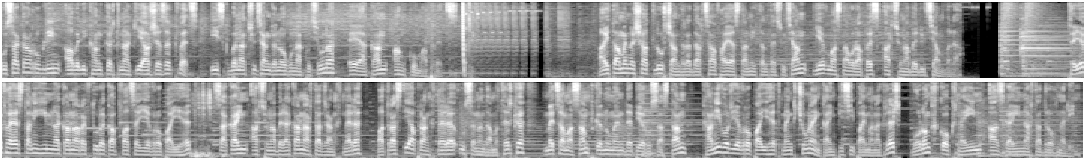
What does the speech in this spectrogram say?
Ռուսական ռուբլին ավելի քան կրկնակի արժեզրկվեց, իսկ բնակչության գնողունակությունը էական անկում ապրեց։ Այդ ամենը շատ լուրջ անդրադարձավ Հայաստանի տնտեսության եւ մասնավորապես արդյունաբերության վրա։ Թեև Հայաստանի հիմնական առևտուրը կապված է Եվրոպայի հետ, սակայն արդյունաբերական արտադրանքները, պատրաստի ապրանքները ու սննդամթերքը մեծամասամբ գնում են դեպի Ռուսաստան, քանի որ Եվրոպայի հետ մենք չունենք այնպիսի պայմանագրեր, որոնք կօգնեին ազգային արտադրողներին։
